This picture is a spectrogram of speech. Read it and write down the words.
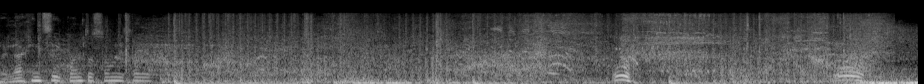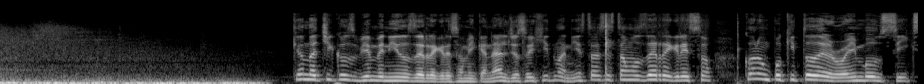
Relájense, ¿cuántos zombies hay? Uf. Uf. ¿Qué onda chicos? Bienvenidos de regreso a mi canal, yo soy Hitman y esta vez estamos de regreso con un poquito de Rainbow Six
